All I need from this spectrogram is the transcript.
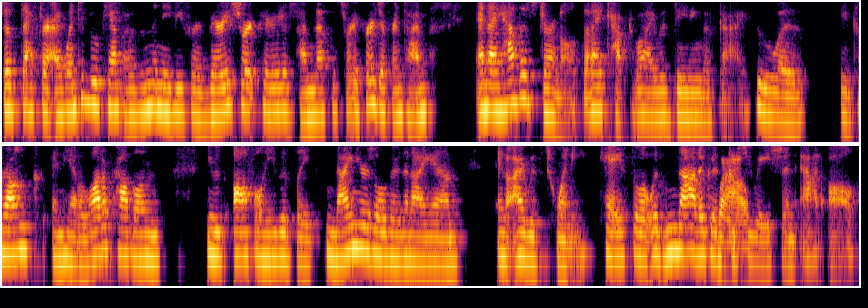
just after I went to boot camp. I was in the Navy for a very short period of time. That's a story for a different time. And I had this journal that I kept while I was dating this guy who was a drunk and he had a lot of problems. He was awful. He was like nine years older than I am and I was 20. Okay. So it was not a good wow. situation at all.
